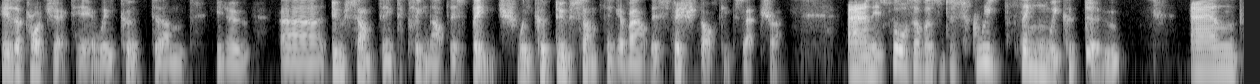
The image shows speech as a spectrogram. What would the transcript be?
here's a project here. We could, um, you know, uh, do something to clean up this beach. We could do something about this fish stock, etc. And it's thought of as a discrete thing we could do. And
